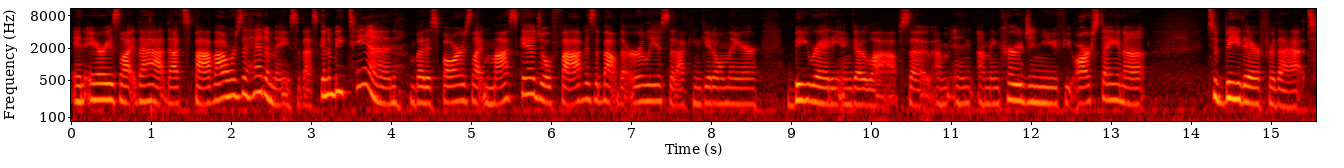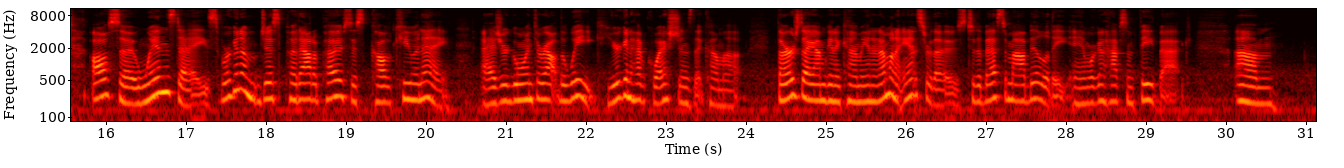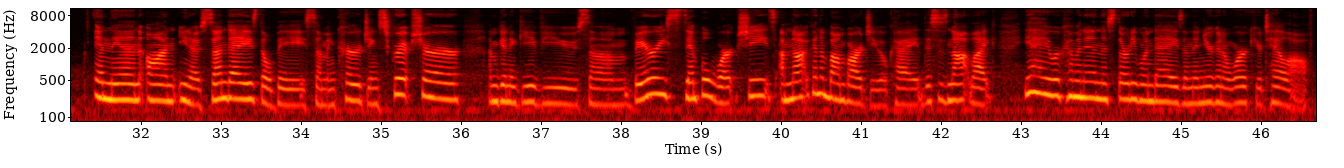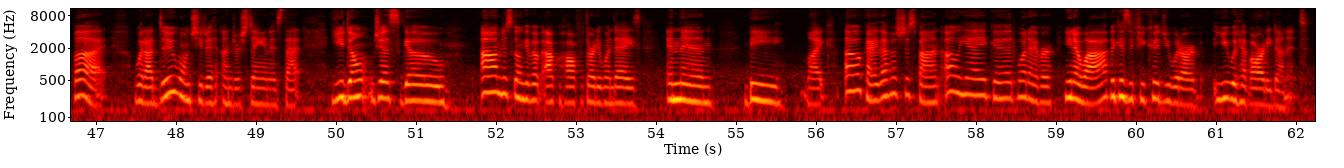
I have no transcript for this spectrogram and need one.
in areas like that, that's five hours ahead of me. So that's going to be 10. But as far as like my schedule, five is about the earliest that I can get on there, be ready, and go live. So I'm, in, I'm encouraging you, if you are staying up, to be there for that. Also, Wednesdays, we're going to just put out a post. It's called Q&A. As you're going throughout the week, you're going to have questions that come up. Thursday, I'm going to come in and I'm going to answer those to the best of my ability, and we're going to have some feedback. Um, and then on, you know, Sundays, there'll be some encouraging scripture. I'm going to give you some very simple worksheets. I'm not going to bombard you, okay? This is not like, yay, we're coming in this 31 days and then you're going to work your tail off. But what I do want you to understand is that you don't just go, oh, I'm just going to give up alcohol for 31 days and then be like, oh, okay, that was just fine. Oh, yay, good, whatever. You know why? Because if you could, you would have, you would have already done it.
